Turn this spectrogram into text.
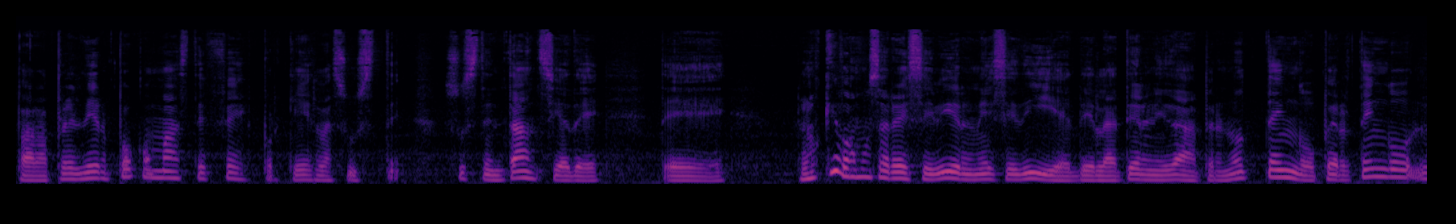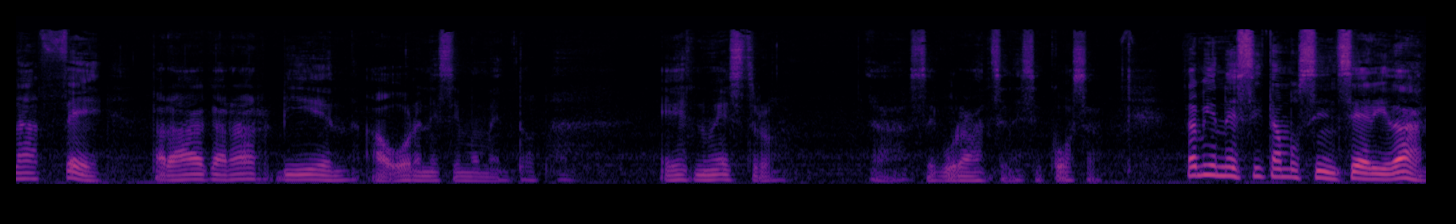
para aprender un poco más de fe, porque es la sustentancia de, de lo que vamos a recibir en ese día de la eternidad, pero no tengo, pero tengo la fe para agarrar bien ahora en ese momento. Es nuestra uh, seguridad en esa cosa. También necesitamos sinceridad.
